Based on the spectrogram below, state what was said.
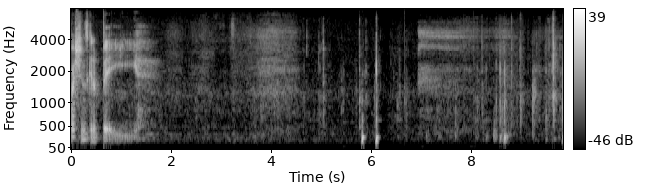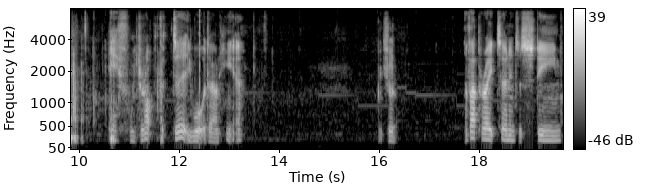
Question is going to be... If we drop the dirty water down here, it should evaporate, turn into steam,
